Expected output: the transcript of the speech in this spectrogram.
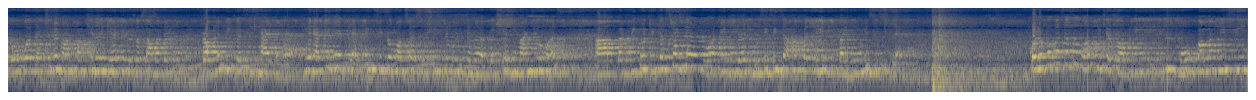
globe was actually non-functional here because of some other problem because he had, uh, he had actually had Lefting syndrome also associated with the facial hemangiomas. Uh, but we could reconstruct the lid here using the upper lid by doing a switch flap. Colobomas are the ones which are probably a little more commonly seen in.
